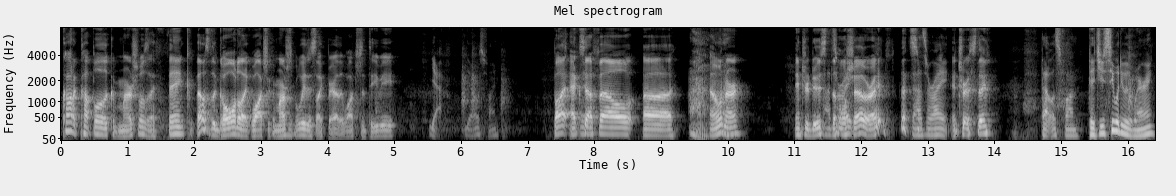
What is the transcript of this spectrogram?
caught a couple of commercials. I think that was the goal to like watch the commercials, but we just like barely watched the TV. Yeah. Yeah, it was fine. But XFL uh, owner introduced That's the whole right. show, right? That's, That's right. interesting. That was fun. Did you see what he was wearing?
